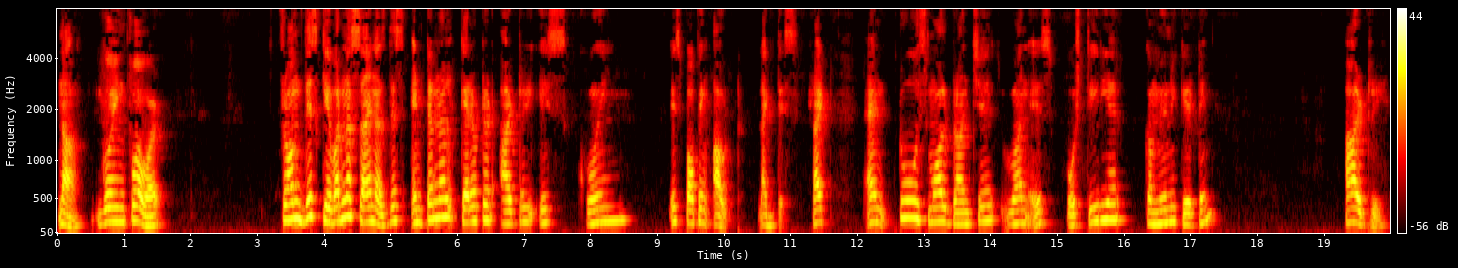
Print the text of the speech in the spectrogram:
Now going forward from this cavernous sinus this internal carotid artery is going is popping out like this right and two small branches one is posterior communicating artery.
